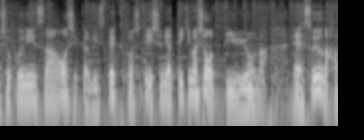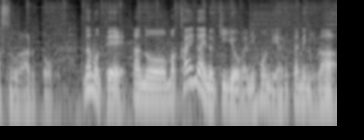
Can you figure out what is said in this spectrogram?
職人さんをしっかりリスペクトして一緒にやっていきましょうっていうような、えー、そういうような発想があると。なので、あのまあ、海外の企業が日本でやるためには、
